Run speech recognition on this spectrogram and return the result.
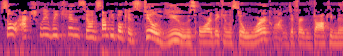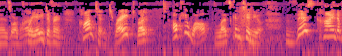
So actually, we can, still, some people can still use or they can still work on different documents or create different content, right? Right. Okay, well, let's continue. This kind of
